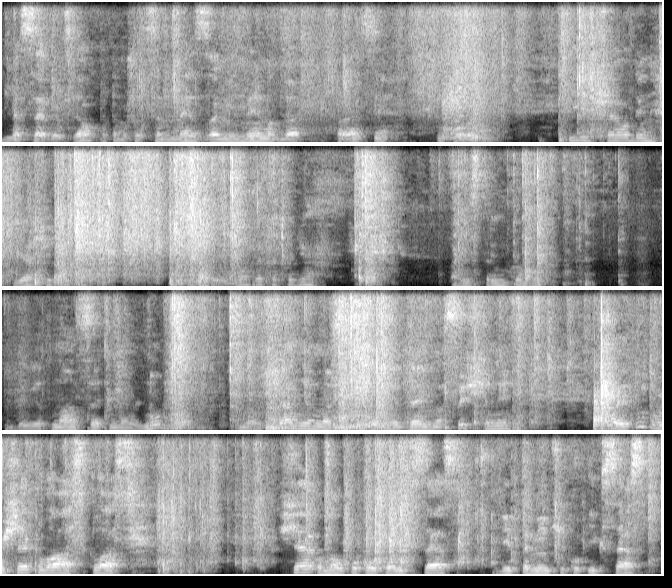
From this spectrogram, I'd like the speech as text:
для себе взяв, тому що це незамінимо для праці школи. І ще один ящик. Може, так ходів. Быстренько. 19.00. Навчання у нас сьогодні день насищений. Ой, тут вообще клас, клас. Ще одна упаковка XS, вітамінчику XS.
